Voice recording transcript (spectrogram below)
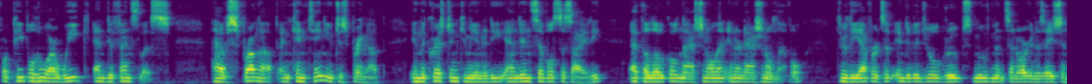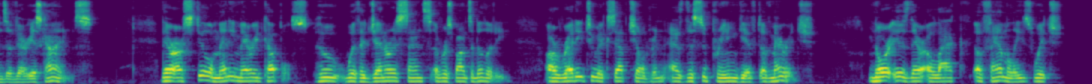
for people who are weak and defenseless have sprung up and continue to spring up in the Christian community and in civil society at the local, national, and international level through the efforts of individual groups, movements, and organizations of various kinds. There are still many married couples who, with a generous sense of responsibility, are ready to accept children as the supreme gift of marriage. Nor is there a lack of families which,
